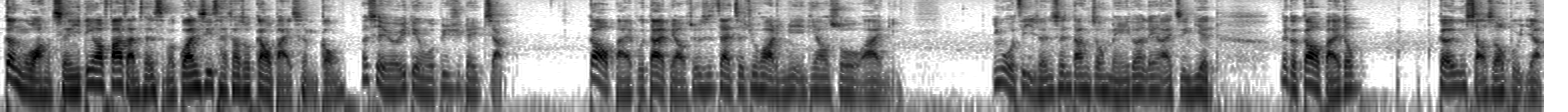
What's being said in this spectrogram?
更往前，一定要发展成什么关系才叫做告白成功。而且有一点我必须得讲，告白不代表就是在这句话里面一定要说我爱你。因为我自己人生当中每一段恋爱经验，那个告白都跟小时候不一样。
